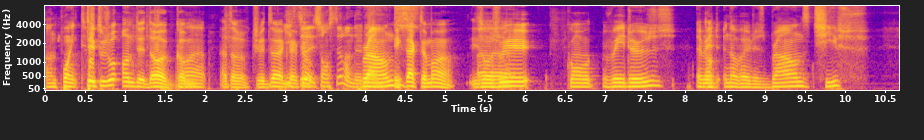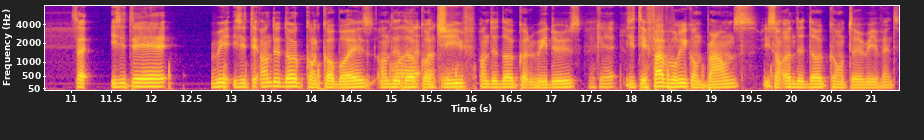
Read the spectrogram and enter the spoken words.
On point. T'es toujours underdog. Comme, Ouais. Attends, je te dire Ils, exactement. ils sont still underdog. Browns. Exactement. Ils ont Euh, joué contre. Raiders. euh, Raid- non, Raiders. Browns. Chiefs. ça- ils étaient. Oui, ils étaient underdog contre Cowboys, underdog Ouais, contre ok. Chiefs, underdog contre Raiders. Ils étaient favoris contre Browns. Ils sont underdog contre euh, Ravens.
